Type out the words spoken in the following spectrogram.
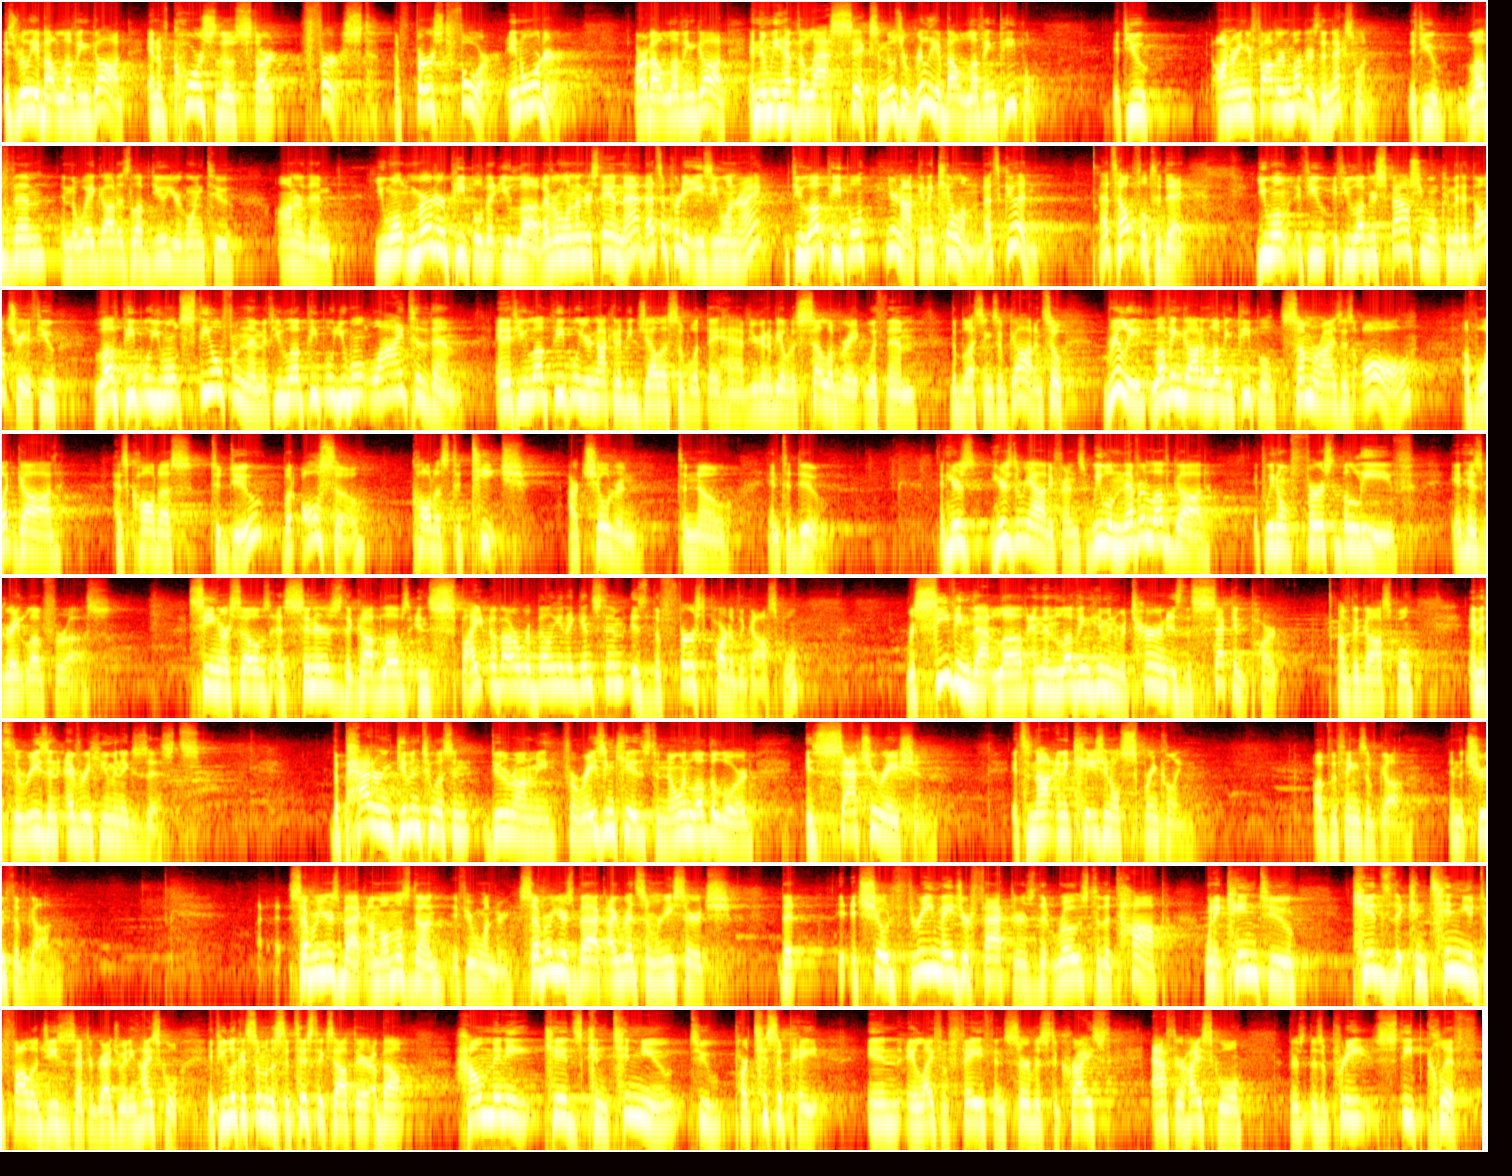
is really about loving God. And of course, those start first. The first four, in order, are about loving God. And then we have the last six, and those are really about loving people. If you, honoring your father and mother is the next one. If you love them in the way God has loved you, you're going to honor them. You won't murder people that you love. Everyone understand that? That's a pretty easy one, right? If you love people, you're not going to kill them. That's good. That's helpful today. You won't if you if you love your spouse, you won't commit adultery. If you love people, you won't steal from them. If you love people, you won't lie to them. And if you love people, you're not going to be jealous of what they have. You're going to be able to celebrate with them the blessings of God. And so, really, loving God and loving people summarizes all of what God has called us to do, but also called us to teach our children to know and to do. And here's, here's the reality, friends we will never love God if we don't first believe in his great love for us. Seeing ourselves as sinners that God loves in spite of our rebellion against him is the first part of the gospel. Receiving that love and then loving him in return is the second part of the gospel, and it's the reason every human exists. The pattern given to us in Deuteronomy for raising kids to know and love the Lord is saturation. It's not an occasional sprinkling of the things of God and the truth of God. Several years back, I'm almost done if you're wondering. Several years back, I read some research that it showed three major factors that rose to the top when it came to kids that continued to follow Jesus after graduating high school. If you look at some of the statistics out there about how many kids continue to participate in a life of faith and service to Christ after high school, there's, there's a pretty steep cliff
